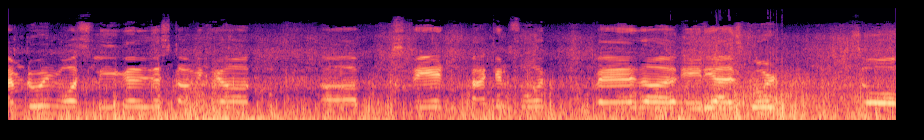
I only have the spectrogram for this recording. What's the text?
i'm doing what's legal. Just coming here uh, straight back and forth where the area is good. So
